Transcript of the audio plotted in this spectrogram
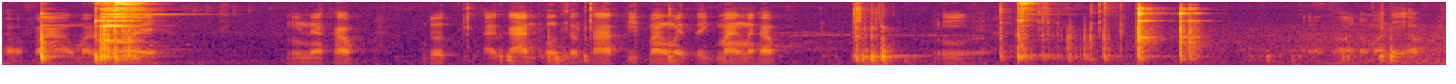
ปอกฝาออกมาเลยนี่นะครับรถอาการของสตาร์ทติดบ้างไม่ติดบ้างนะครับนี่ถอดออกมาเลยครับ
